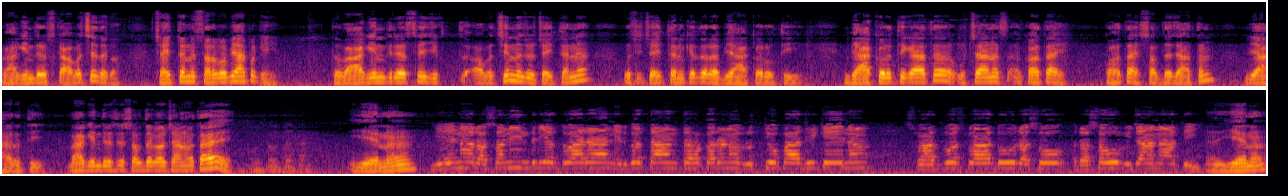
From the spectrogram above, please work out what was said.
वागिंद्रिय उसका अवच्छेद चैतन्य सर्वव्यापक है। तो वागिंद्रिय से युक्त अवच्छिन्न जो चैतन्य उसी चैतन्य के द्वारा व्याकरोति। व्याकरोती का अर्थ उच्चारण कहता है। कहता है शब्द जातम व्याहरती। भागेंद्र से शब्द का उच्चारण होता है। ये न ये न रसनेन्द्रिय द्वारा निर्गतांतकरण वृत्तियोपाधि के न स्वादु रसो रसो विजानाति। ये न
